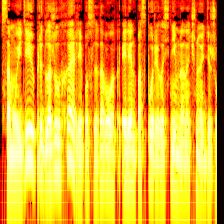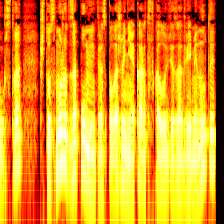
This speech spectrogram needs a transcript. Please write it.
Саму идею предложил Харри после того, как Элен поспорила с ним на ночное дежурство, что сможет запомнить расположение карт в колоде за две минуты,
